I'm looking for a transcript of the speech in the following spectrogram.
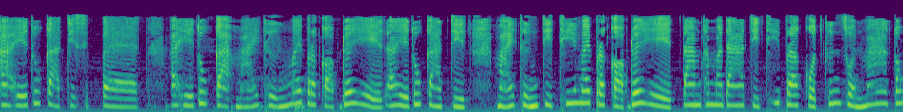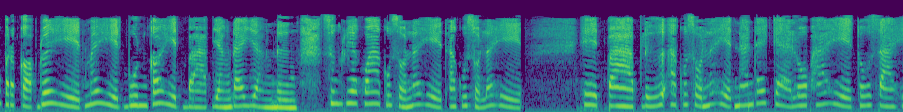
อาเหตุกะจิตสิบแปดอาเหตุกะหมายถึงไม่ประกอบด้วยเหตุอาเหตุกะจิต หมายถึงจิตที่ไม่ประกอบด้วยเหตุ ตามธรรมดาจิตที่ปรากฏขึ้นส่วนมากต้องประกอบด้วยเหตุ ไม่เหตุบุญก็เหตุบาปอย่างใดอย่างหนึ่ง ซึ่งเรียกว่ากุศลเหตุ อกุศลเหตุ เหตุบาปหรืออกุศลเหตุนั้นได้แก่โลภะเหตุ โทสะเห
